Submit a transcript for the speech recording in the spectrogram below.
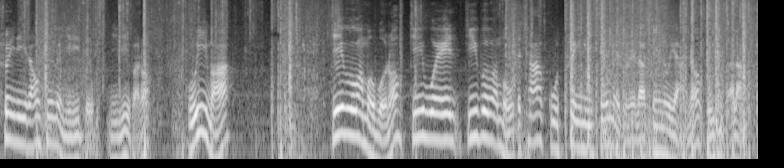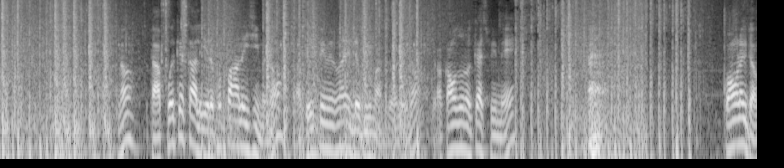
training round ဆင်းမဲ့ညီလေးညီလေးပါနော်ကိုကြီးမှာ ကြေးပွဲမမဟုတ်ဘူးเนาะကြေးပွဲကြေးပွဲမမဟုတ်တခြားကို training ဆင်းမယ်ဆိုရင်လာဆင်းလို့ရတယ်เนาะကိုကြီးပါလားเนาะဒါပွဲကက်ကလေးရတော့ပပလေးရှိမယ်เนาะဒါကိုကြီးပင်ပင်ပန်းလေးလုပ်ပေးမှာပြောလို့เนาะအကောင်းဆုံးတော့ catch ပေးမယ်ကောင်းလိုက်တာ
